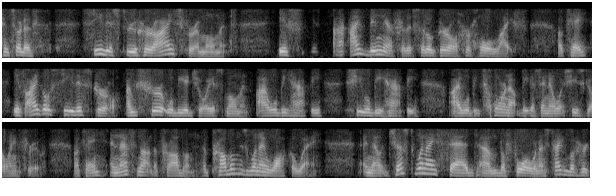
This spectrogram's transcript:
can sort of see this through her eyes for a moment, if I, I've been there for this little girl her whole life. Okay? If I go see this girl, I'm sure it will be a joyous moment. I will be happy. She will be happy. I will be torn up because I know what she's going through. Okay? And that's not the problem. The problem is when I walk away. And now, just when I said um, before, when I was talking about her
